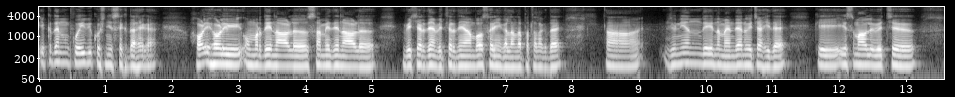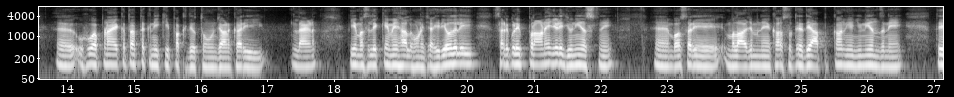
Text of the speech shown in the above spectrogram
ਇੱਕ ਦਿਨ ਕੋਈ ਵੀ ਕੁਝ ਨਹੀਂ ਸਿੱਖਦਾ ਹੈਗਾ। ਹੌਲੀ ਹੌਲੀ ਉਮਰ ਦੇ ਨਾਲ, ਸਮੇਂ ਦੇ ਨਾਲ, ਵਿਚਰਦਿਆਂ ਵਿਚਰਦਿਆਂ ਬਹੁਤ ਸਾਰੀਆਂ ਗੱਲਾਂ ਦਾ ਪਤਾ ਲੱਗਦਾ ਹੈ। ਤਾਂ ਯੂਨੀਅਨ ਦੇ ਨੁਮਾਇੰਦਿਆਂ ਨੂੰ ਇਹ ਚਾਹੀਦਾ ਹੈ ਕਿ ਇਸ ਮਾਮਲੇ ਵਿੱਚ ਉਹ ਆਪਣਾ ਇੱਕ ਤਾਂ ਤਕਨੀਕੀ ਪੱਖ ਦੇ ਉੱਤੋਂ ਜਾਣਕਾਰੀ ਲੈਣ ਇਹ ਮਸਲੇ ਕਿਵੇਂ ਹੱਲ ਹੋਣੇ ਚਾਹੀਦੇ ਆ? ਉਹਦੇ ਲਈ ਸਾਡੇ ਕੋਲੇ ਪੁਰਾਣੇ ਜਿਹੜੇ ਯੂਨੀਅਨਸ ਨੇ ਬਹੁਤ ਸਾਰੇ ਮੁਲਾਜ਼ਮ ਨੇ ਖਾਸ ਤੌਰ 'ਤੇ ਅਧਿਆਪਕਾਂ ਦੀਆਂ ਯੂਨੀਅਨਸ ਨੇ ਤੇ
